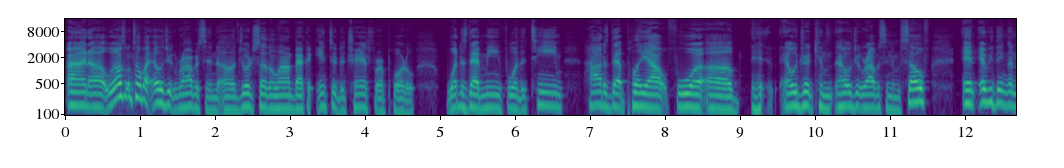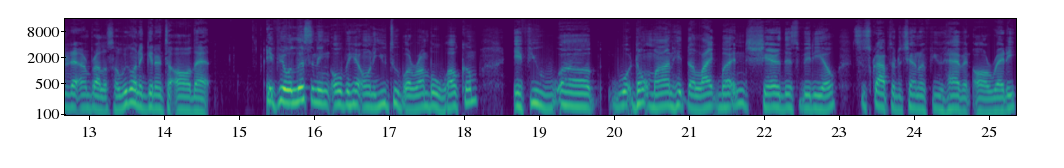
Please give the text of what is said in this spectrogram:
And uh, we're also going to talk about Eldrick Robertson, uh, Georgia Southern linebacker, entered the transfer portal. What does that mean for the team? How does that play out for uh, Eldrick, Eldrick Robinson himself and everything under that umbrella? So we're going to get into all that. If you're listening over here on YouTube or Rumble, welcome. If you uh, don't mind, hit the like button, share this video, subscribe to the channel if you haven't already.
